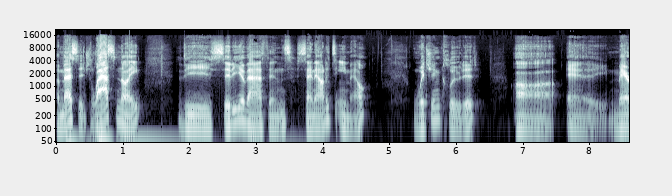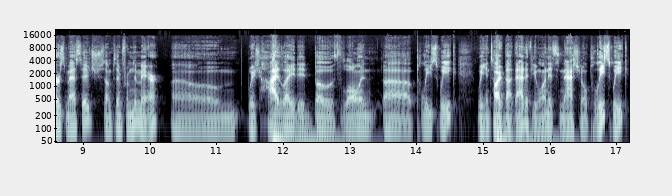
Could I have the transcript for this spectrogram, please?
a message. Last night, the city of Athens sent out its email, which included uh, a mayor's message, something from the mayor, um, which highlighted both Law and uh, Police Week. We can talk about that if you want. It's National Police Week,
